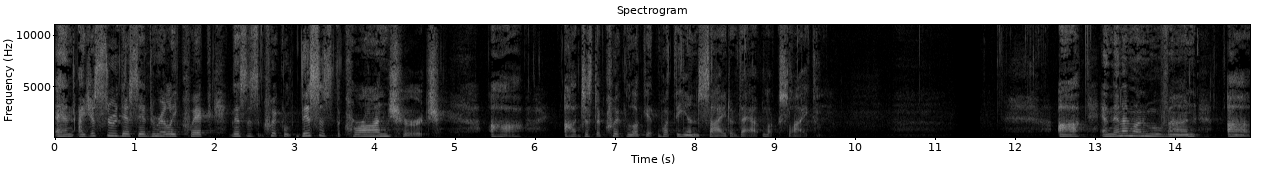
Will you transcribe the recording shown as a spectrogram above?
And I just threw this in really quick. This is a quick. This is the Korond Church. Uh, uh, just a quick look at what the inside of that looks like. Uh, and then I want to move on. Uh,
